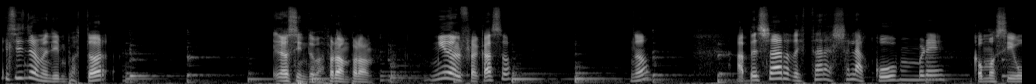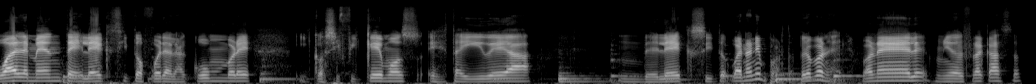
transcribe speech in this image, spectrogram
el síndrome de impostor. Los síntomas, perdón, perdón. Miedo al fracaso. ¿No? A pesar de estar allá en la cumbre, como si igualmente el éxito fuera la cumbre y cosifiquemos esta idea del éxito. Bueno, no importa, pero ponele, ponele, miedo al fracaso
